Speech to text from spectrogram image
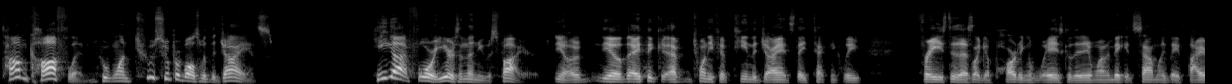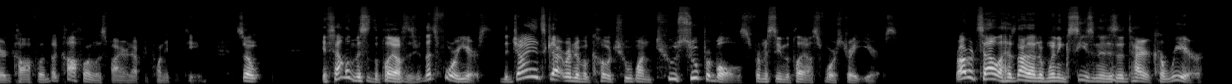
Tom Coughlin, who won two Super Bowls with the Giants, he got four years and then he was fired. You know, you know, I think after 2015, the Giants they technically phrased it as like a parting of ways because they didn't want to make it sound like they fired Coughlin, but Coughlin was fired after 2015. So if Saleh misses the playoffs this year, that's four years. The Giants got rid of a coach who won two Super Bowls for missing the playoffs four straight years. Robert Saleh has not had a winning season in his entire career,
